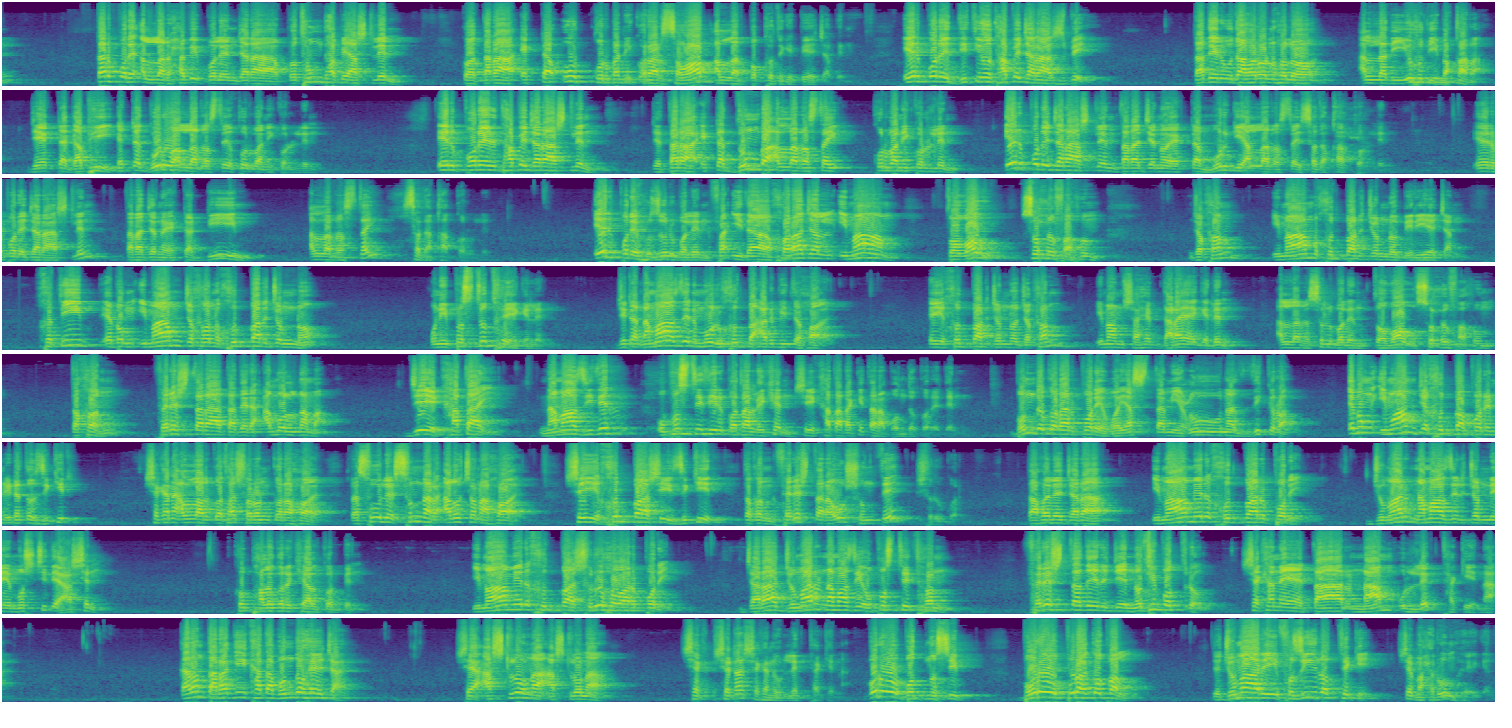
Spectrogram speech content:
তারপরে আল্লাহর হাবিব বলেন, যারা প্রথম ধাপে আসলেন তারা একটা উট কোরবানি করার সওয়াব আল্লাহর পক্ষ থেকে পেয়ে যাবেন। এরপরে দ্বিতীয় ধাপে যারা আসবে, তাদের উদাহরণ হলো আল্লাদি ইহুদি বাকারা, যে একটা গাভী, একটা গরু আল্লাহর রাস্তায় কোরবানি করলেন। এর পরের ধাপে যারা আসলেন, যে তারা একটা দুম্বা আল্লাহর রাস্তায় কোরবানি করলেন এরপরে যারা আসলেন, তারা যেন একটা মুরগি আল্লাহর রাস্তায় সদাকা করলেন। এরপরে যারা আসলেন, তারা যেন একটা ডিম আল্লাহর রাস্তায় সাদাকা করলেন। এরপরে হুজুর বলেন, ফাইদা খরাজাল ইমাম যখন ইমাম খুতবার জন্য বেরিয়ে যান, খতিব এবং ইমাম যখন খুতবার জন্য উনি প্রস্তুত হয়ে গেলেন, যেটা নামাজের মূল খুতবা আরবিতে হয়। এই খুতবার জন্য যখন ইমাম সাহেব দাঁড়ায় গেলেন, আল্লাহ রসুল বলেন, তবাউ সুহুফাহুম। তখন ফেরেশতারা তাদের আমল নামা যে খাতায় নামাজিদের উপস্থিতির কথা লেখেন, সেই খাতাটাকে তারা বন্ধ করে দেন। বন্ধ করার পরে ওয়াস্তামি জিক্রা এবং ইমাম যে খুতবা পড়েন, এটা তো জিকির সেখানে আল্লাহর কথা স্মরণ করা হয়, রাসূলের সুন্নার আলোচনা হয়, সেই খুতবা, সেই জিকির তখন ফেরেশতারাও শুনতে শুরু করে। তাহলে যারা ইমামের খুতবার পরে জুমার নামাজের জন্য মসজিদে আসেন, খুব ভালো করে খেয়াল করবেন। ইমামের খুতবা শুরু হওয়ার পরে যারা জুমার নামাজে উপস্থিত হন, ফেরেশতাদের যে নথিপত্র, সেখানে তার নাম উল্লেখ থাকে না। কারণ তারা কি খাতা বন্ধ হয়ে যায়? সে আসলো না আসলো না। সেটা সেখানে উল্লেখ থাকে না। বড় বদনসিব, বড় পুরা কপাল যে জুমার এই ফজিলত থেকে সে মাহরুম হয়ে গেল।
